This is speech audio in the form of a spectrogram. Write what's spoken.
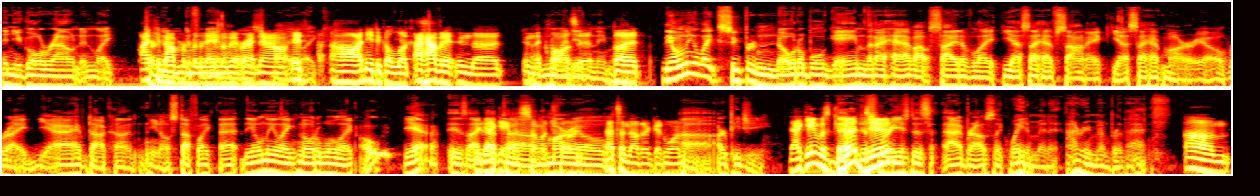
and you go around and like. I cannot remember the name of it right now. It like- oh, I need to go look. I have it in the in the I have no closet, the but The only like super notable game that I have outside of like yes I have Sonic, yes I have Mario, right? Yeah, I have Duck Hunt, you know, stuff like that. The only like notable like oh yeah is I got that game uh, so much Mario fun. That's another good one. uh, RPG. that game was That good, just dude. raised his eyebrows like wait a minute, I remember that. Um,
